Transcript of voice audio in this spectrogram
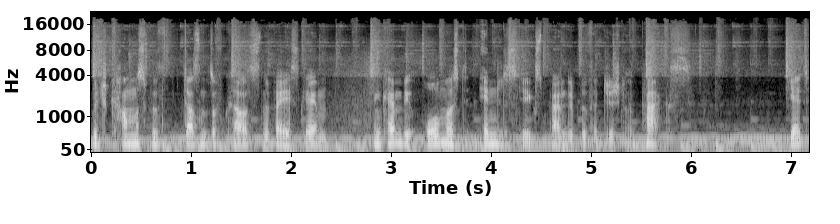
which comes with dozens of cards in the base game and can be almost endlessly expanded with additional packs. Yet,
